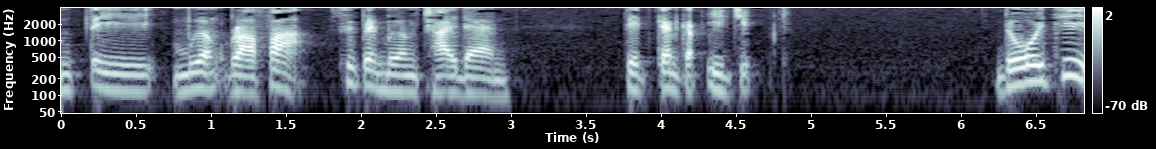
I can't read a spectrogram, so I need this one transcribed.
มตีเมืองราฟาซึ่งเป็นเมืองชายแดน ติดกันกับอียิปต์ โดยที่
